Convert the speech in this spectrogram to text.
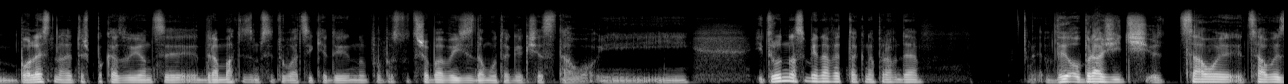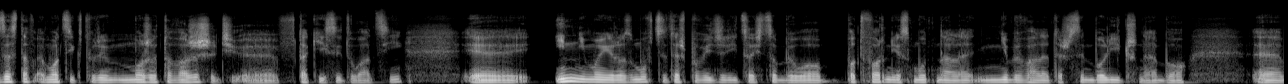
bolesny, ale też pokazujący dramatyzm sytuacji, kiedy no, po prostu trzeba wyjść z domu tak, jak się stało. I, i, i trudno sobie nawet tak naprawdę wyobrazić cały, cały zestaw emocji, który może towarzyszyć e, w takiej sytuacji. E, inni moi rozmówcy też powiedzieli coś, co było potwornie smutne, ale niebywale też symboliczne, bo e,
